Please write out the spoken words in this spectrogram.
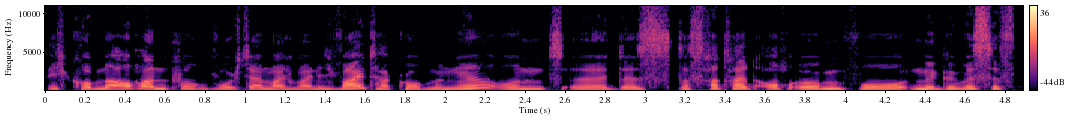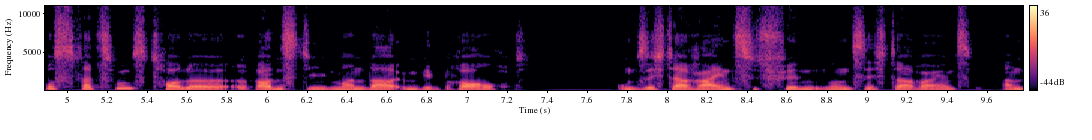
ich komme da auch an einen Punkt, wo ich dann manchmal nicht weiterkomme. Ne? Und äh, das, das hat halt auch irgendwo eine gewisse Frustrationstoleranz, die man da irgendwie braucht um sich da reinzufinden und sich da rein an,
